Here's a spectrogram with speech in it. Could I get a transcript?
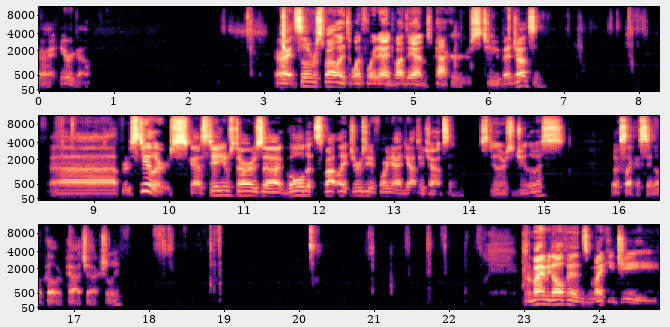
All right, here we go. All right, silver spotlight to 149. Davante Adams, Packers to Ben Johnson. Uh, for the Steelers, got a Stadium Stars uh, gold spotlight jersey of 49. Diontae Johnson. Steelers, G. Lewis. Looks like a single color patch, actually. For the Miami Dolphins, Mikey G.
